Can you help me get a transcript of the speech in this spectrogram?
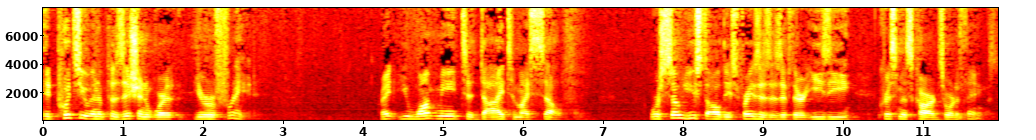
it puts you in a position where you're afraid. Right? You want me to die to myself. We're so used to all these phrases as if they're easy Christmas card sort of things.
